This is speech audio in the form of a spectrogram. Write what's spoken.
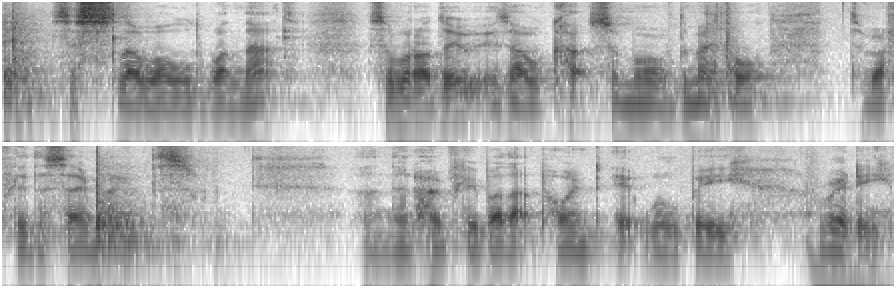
It's a slow old one that. So what I'll do is I'll cut some more of the metal to roughly the same lengths and then hopefully by that point it will be ready.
